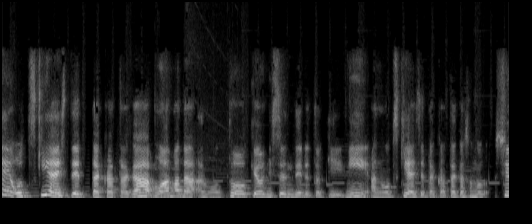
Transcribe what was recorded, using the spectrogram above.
前お付き合いしてた方が、もうまだあの東京に住んでる時に、あのお付き合いしてた方が、その週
